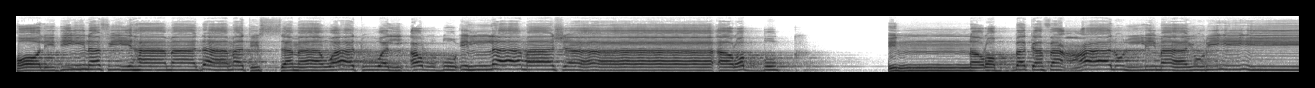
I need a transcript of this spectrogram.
خالدين فيها ما دامت السماوات والارض الا ما شاء ربك ان ربك فعال لما يريد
